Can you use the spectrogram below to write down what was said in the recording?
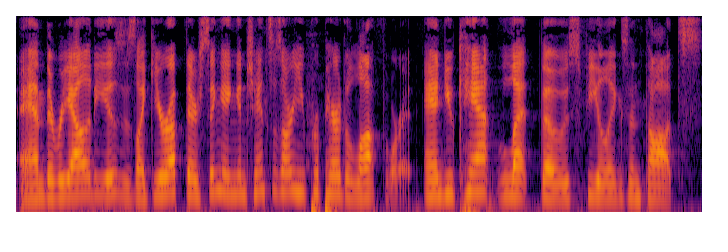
And the reality is is like you're up there singing and chances are you prepared a lot for it. And you can't let those feelings and thoughts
